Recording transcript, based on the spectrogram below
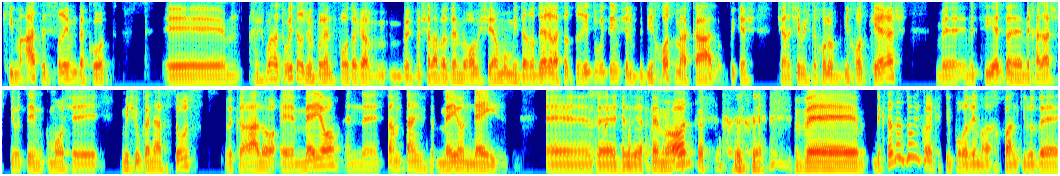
כמעט 20 דקות. אמ, חשבון הטוויטר של ברנדפורד אגב בשלב הזה מרוב שיעמו מידרדר לעשות ריטוויטים של בדיחות מהקהל, הוא ביקש שאנשים ישלחו לו בדיחות קרש וצייץ מחדש ציוצים כמו שמישהו קנה סוס וקרא לו מיו uh, and uh, sometimes mayonnaise uh, זה, יפה מאוד. וזה קצת הזוי כל הסיפור הזה עם הרחפן. כאילו זה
